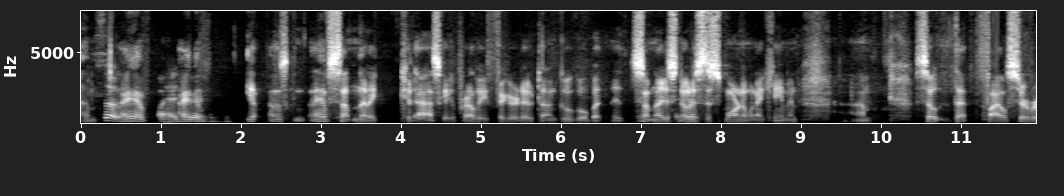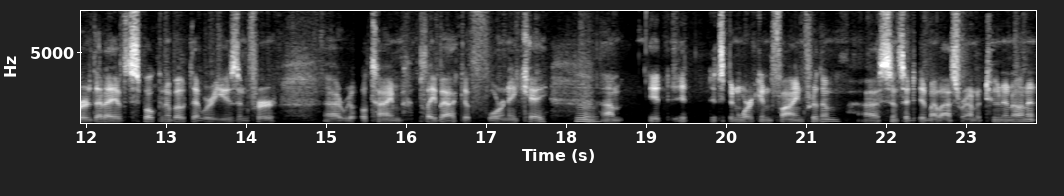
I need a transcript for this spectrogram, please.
Um, so I have. Go ahead, I have, yep, I was. I have something that I could ask. I could probably figure it out on Google, but it's something I just noticed this morning when I came in. Um, so that file server that I have spoken about that we're using for uh, real-time playback of 4 and 8K, mm. um, it it it's been working fine for them uh, since I did my last round of tuning on it.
